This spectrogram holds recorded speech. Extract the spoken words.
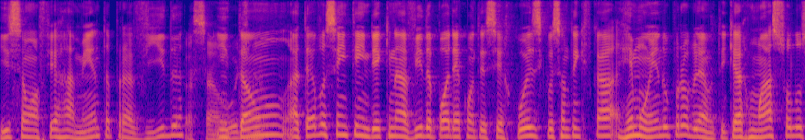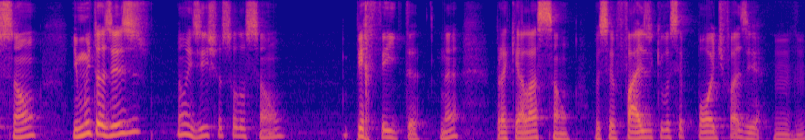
Isso é uma ferramenta para a vida. Saúde, né? então, até você entender que na vida podem acontecer coisas que você não tem que ficar remoendo o problema, tem que arrumar a solução. E muitas vezes não existe a solução perfeita, né, para aquela ação. Você faz o que você pode fazer. Uhum.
